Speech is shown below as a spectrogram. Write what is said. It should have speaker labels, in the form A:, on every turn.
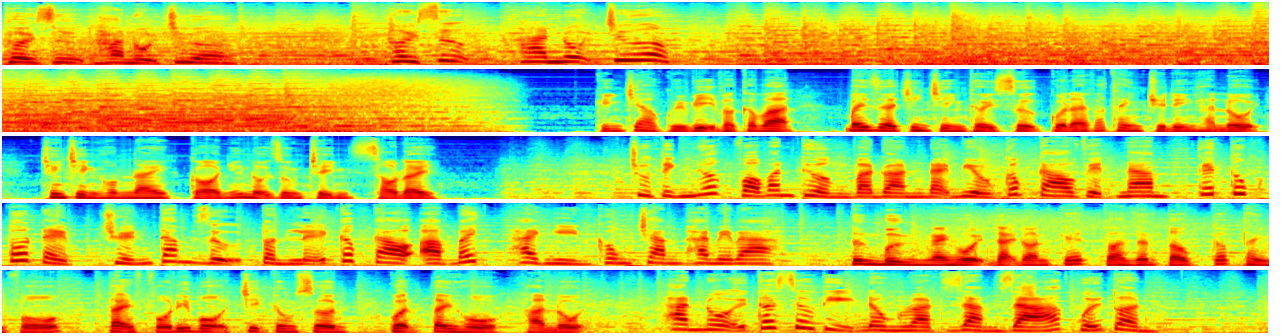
A: Thời sự Hà Nội trưa.
B: Thời sự Hà Nội trưa.
C: Kính chào quý vị và các bạn. Bây giờ chương trình thời sự của Đài Phát thanh Truyền hình Hà Nội. Chương trình hôm nay có những nội dung chính sau đây.
B: Chủ tịch nước Võ Văn Thưởng và đoàn đại biểu cấp cao Việt Nam kết thúc tốt đẹp chuyến tham dự tuần lễ cấp cao APEC 2023
C: tưng bừng Ngày hội Đại đoàn kết toàn dân tộc cấp thành phố tại phố đi bộ Trịnh Công Sơn, quận Tây Hồ, Hà Nội.
B: Hà Nội các siêu thị đồng loạt giảm giá cuối tuần.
